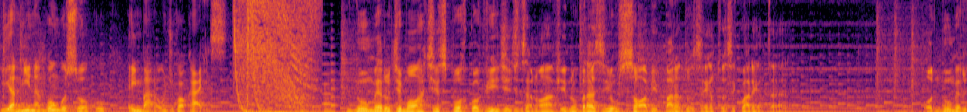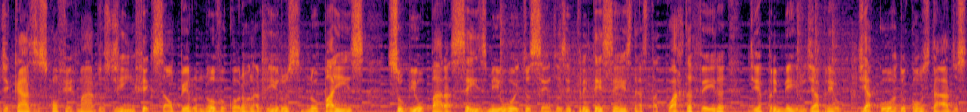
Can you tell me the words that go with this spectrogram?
e a Mina Gongo Soco, em Barão de Cocais. Número de mortes por Covid-19 no Brasil sobe para 240. O número de casos confirmados de infecção pelo novo coronavírus no país subiu para 6.836 nesta quarta-feira, dia 1 de abril, de acordo com os dados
